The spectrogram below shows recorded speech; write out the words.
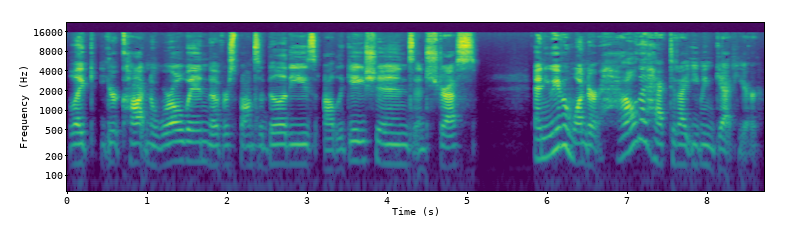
Like you're caught in a whirlwind of responsibilities, obligations, and stress? And you even wonder, how the heck did I even get here?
